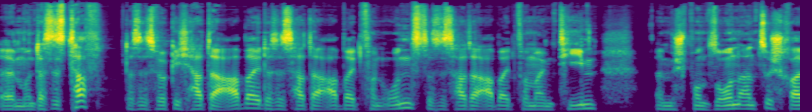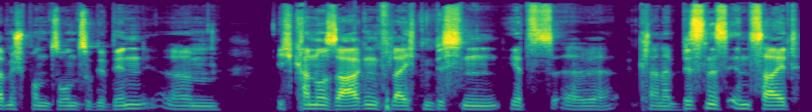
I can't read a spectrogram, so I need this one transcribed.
Ähm, und das ist tough. Das ist wirklich harte Arbeit. Das ist harte Arbeit von uns. Das ist harte Arbeit von meinem Team, ähm, Sponsoren anzuschreiben, Sponsoren zu gewinnen. Ähm, ich kann nur sagen, vielleicht ein bisschen jetzt äh, kleiner Business Insight.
